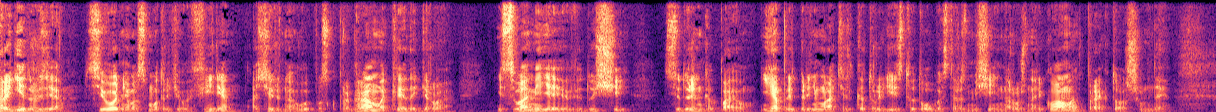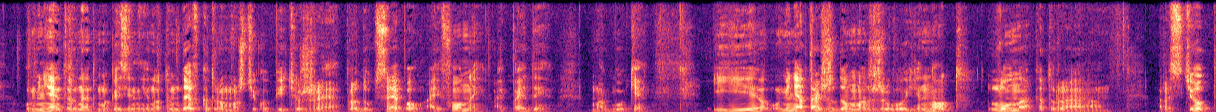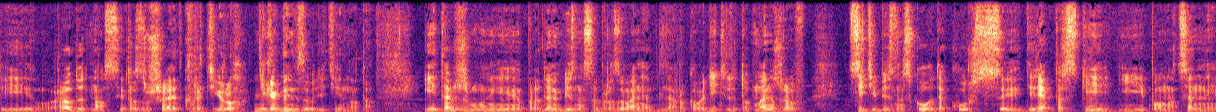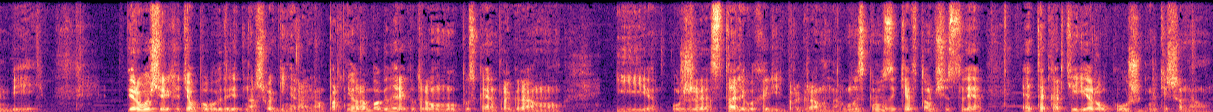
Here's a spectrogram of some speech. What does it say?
Дорогие друзья, сегодня вы смотрите в эфире очередной выпуск программы «Кредо героя». И с вами я, ее ведущий, Сидоренко Павел. Я предприниматель, который действует в области размещения наружной рекламы проекту HMD. У меня интернет-магазин Енот МД, в котором можете купить уже продукцию Apple, айфоны, iPad, макбуки. И у меня также дома живой енот, Луна, которая растет и радует нас, и разрушает квартиру. Никогда не заводите енота. И также мы продаем бизнес-образование для руководителей, топ-менеджеров. Сети Бизнес School – это курсы директорские и полноценный MBA. В первую очередь хотел поблагодарить нашего генерального партнера, благодаря которому мы выпускаем программу и уже стали выходить программы на румынском языке в том числе. Это Cartier Куш Инки Chanel.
